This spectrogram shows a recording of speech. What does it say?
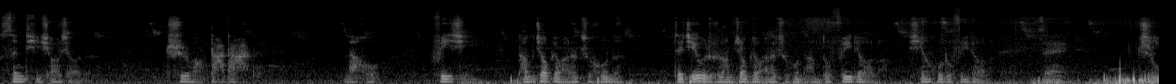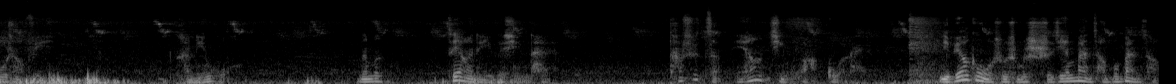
身体小小的，翅膀大大的，然后飞行。它们交配完了之后呢，在结尾的时候，它们交配完了之后呢，它们都飞掉了，先后都飞掉了，在植物上飞，很灵活。那么这样的一个形态，它是怎么样进化过来？你不要跟我说什么时间漫长不漫长，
